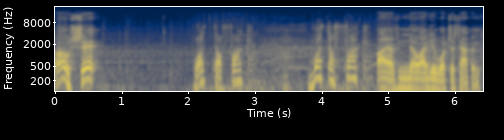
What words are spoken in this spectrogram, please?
Oh shit! What the fuck? What the fuck? I have no idea what just happened.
